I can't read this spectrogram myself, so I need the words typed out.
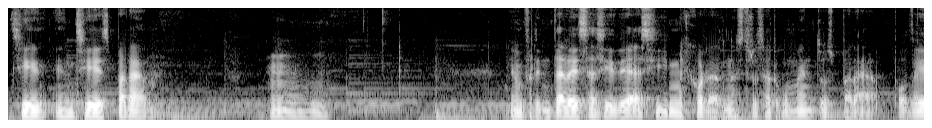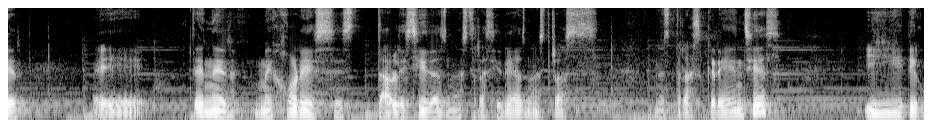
Sí, en sí es para enfrentar esas ideas y mejorar nuestros argumentos para poder eh, tener mejores establecidas nuestras ideas, nuestras, nuestras creencias. Y digo,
